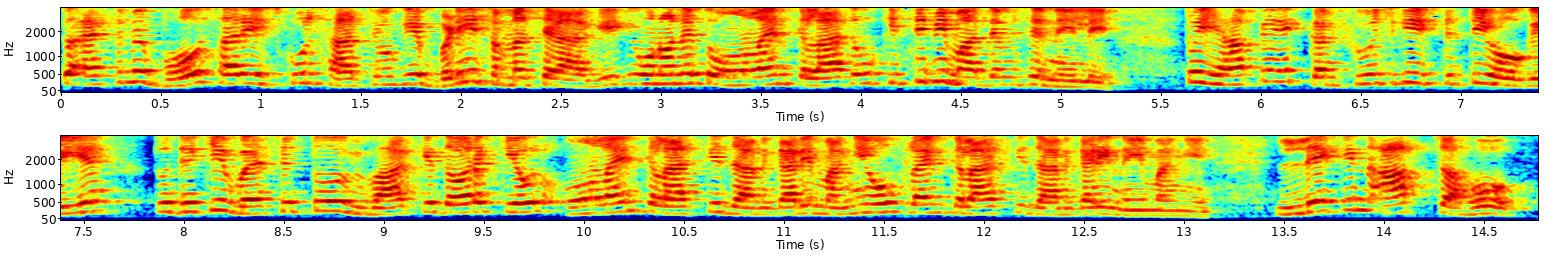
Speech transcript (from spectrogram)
तो ऐसे में बहुत सारे स्कूल साथियों की बड़ी समस्या आ गई कि उन्होंने तो ऑनलाइन क्लास वो किसी भी माध्यम से नहीं ली। तो यहाँ पे एक कंफ्यूज की स्थिति हो गई है। तो देखिए, वैसे तो विभाग के द्वारा केवल ऑनलाइन क्लास की जानकारी मांगी ऑफलाइन क्लास की जानकारी नहीं मांगी। लेकिन आप चाहो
